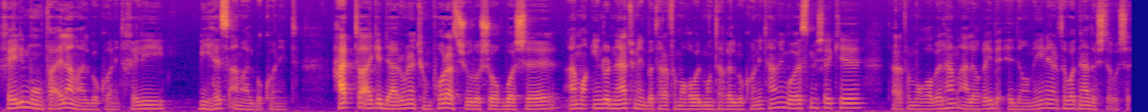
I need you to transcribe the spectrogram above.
خیلی منفعل عمل بکنید خیلی بیهس عمل بکنید حتی اگه درونتون پر از شور و شوق باشه اما این رو نتونید به طرف مقابل منتقل بکنید همین باعث میشه که طرف مقابل هم علاقه به ادامه این ارتباط نداشته باشه.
